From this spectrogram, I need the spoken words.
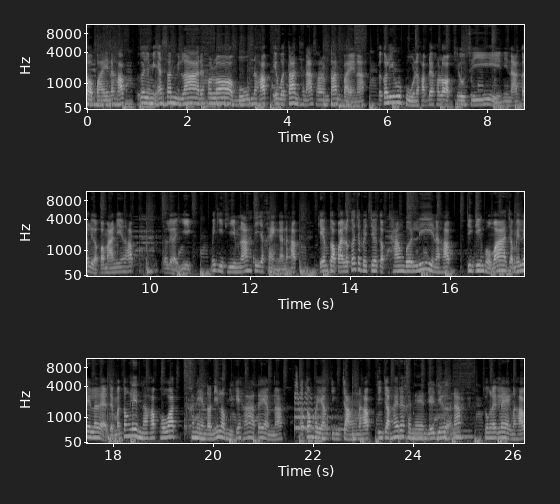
ต่อไปนะครับ แล้วก็จะมีแอสตันวิลล่าได้เข้ารอบบูมนะครับ เอเวอร์ตันชนะซา u t แ a มตันไปนะ แล้วก็ลิเวอร์พูลนะครับได้เข้ารอบเชลซีนี่นะ ก็เหลือประมาณนี้นะครับ ก็เหลืออีกไม่กี่ทีมนะที่จะแข่งกันนะครับ เกมต่อไปเราก็จะไปเจอกับทางเบอร์ลี่นะครับ จริง ๆ ผมว่าจะไม่เล่นแล้วแหละ แต่มันต้องเล่นนะครับ เพราะว่าคะแนนตอนนี้เรามีแค่ 5 แต้มนะ เราต้องพยายามจริงจังนะครับ จริงจังให้ได้คะแนนเยอะๆนะ ช่วงแรก ๆนะครับ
